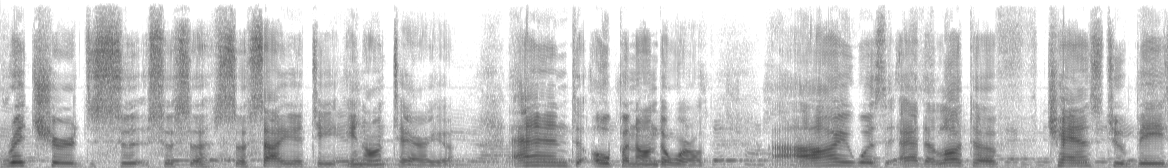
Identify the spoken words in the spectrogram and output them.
richer so so society in Ontario and open on the world. I was had a lot of chance to be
